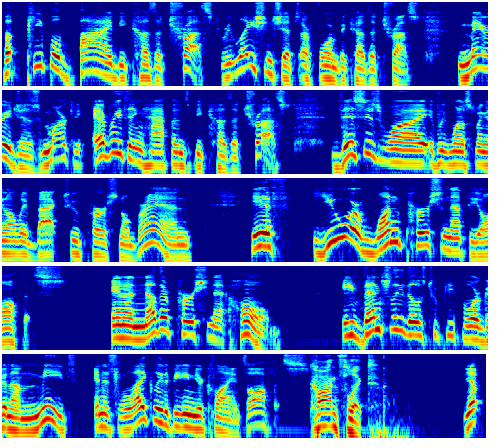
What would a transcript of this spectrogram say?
but people buy because of trust. Relationships are formed because of trust. Marriages, marketing, everything happens because of trust. This is why, if we want to swing it all the way back to personal brand, if you are one person at the office and another person at home, eventually those two people are going to meet and it's likely to be in your client's office. Conflict. Yep,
